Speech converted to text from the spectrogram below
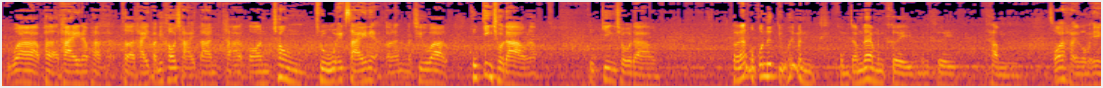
หรือว่าภาษาไทยนะภาษาไทยตอนที่เข้าฉายตอนตอนช่อง True Excite เนี่ย ตอนนั้นมันชื่อว่า Cooking Showdown นะครับ Cooking Showdown ตอนนั้นผมก็นึกอยู่เฮ้ยมันผมจำได้มันเคยมันเคยทำซอสหอยนางรมเอง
